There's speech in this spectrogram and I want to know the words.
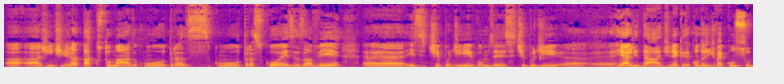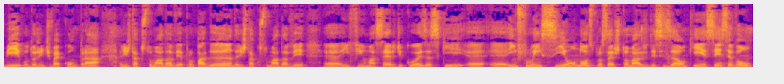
a, a gente já está acostumado com outras, com outras coisas a ver é, esse tipo de, vamos dizer, esse tipo de é, realidade, né? Quer dizer, quando a gente vai consumir, quando a gente vai comprar, a gente está acostumado a ver propaganda, a gente está acostumado a ver, é, enfim, uma série de coisas que influenciam o nosso processo de tomada de decisão, que em essência vão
